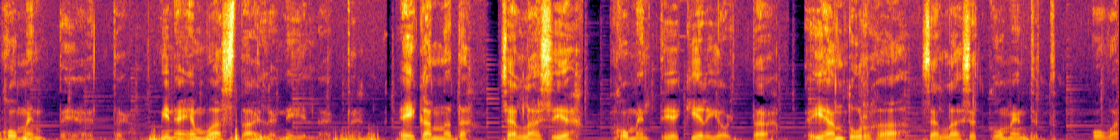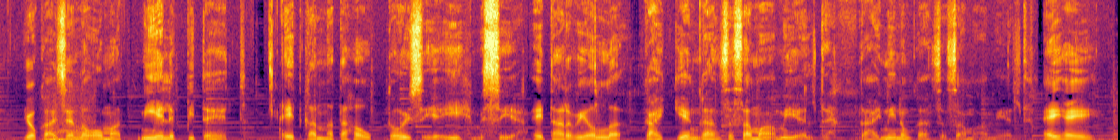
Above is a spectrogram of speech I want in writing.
kommentteja, että minä en vastaile niille. Että ei kannata sellaisia kommentteja kirjoittaa. Ihan turhaa sellaiset kommentit ovat. Jokaisella omat mielipiteet ei kannata toisia ihmisiä. Ei tarvi olla kaikkien kanssa samaa mieltä tai minun kanssa samaa mieltä. Hei hei!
